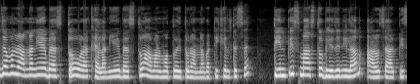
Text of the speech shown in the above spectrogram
যেমন রান্না নিয়ে ব্যস্ত ওরা খেলা নিয়ে ব্যস্ত আমার মতো এই তো রান্নাবাটি খেলতেছে। তিন পিস মাছ তো ভেজে নিলাম, আরও চার পিস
